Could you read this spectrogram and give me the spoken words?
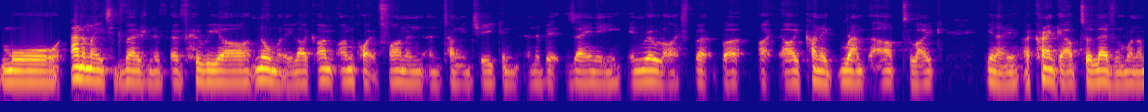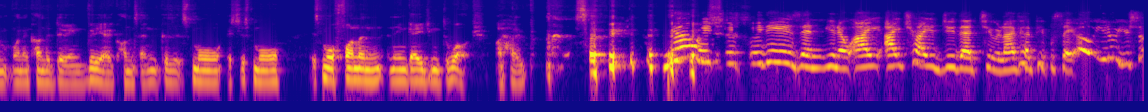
more animated version of, of who we are normally. Like I'm I'm quite fun and, and tongue in cheek and, and a bit zany in real life, but but I, I kind of ramp that up to like you know I crank it up to eleven when I'm when I'm kind of doing video content because it's more it's just more it's more fun and, and engaging to watch. I hope. so no, it, it, it is, and you know, I I try to do that too. And I've had people say, "Oh, you know, you're so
